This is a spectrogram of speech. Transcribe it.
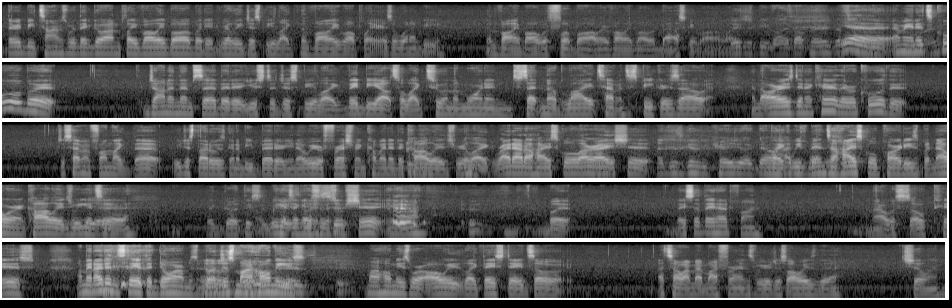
There would be times where they'd go out and play volleyball, but it'd really just be like the volleyball players. It wouldn't be the volleyball with football or volleyball with basketball. They just be volleyball players. That's yeah, cool. I mean it's cool, but John and them said that it used to just be like they'd be out till like two in the morning setting up lights, having speakers out, and the RAs didn't care. They were cool with it. Just having fun like that. We just thought it was gonna be better. You know, we were freshmen coming into college. We were like right out of high school. All right, shit. That is gonna be crazy. Like, Like we've been to shit. high school parties, but now we're in college. We get Yeah. to Like go through some. we get to go through ass some shit, you know. but they said they had fun, and I was so pissed. I mean, I didn't stay at the dorms, but just my so homies, pissed. my homies were always like they stayed. So that's how I met my friends. We were just always there, chilling.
